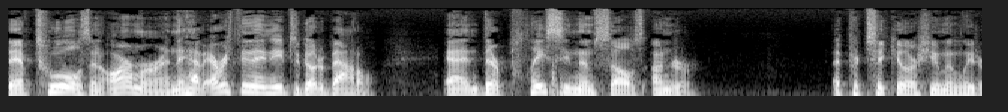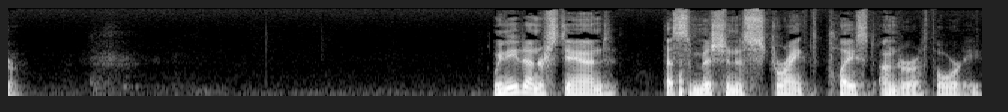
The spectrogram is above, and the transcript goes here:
They have tools and armor, and they have everything they need to go to battle. And they're placing themselves under a particular human leader. We need to understand that submission is strength placed under authority.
